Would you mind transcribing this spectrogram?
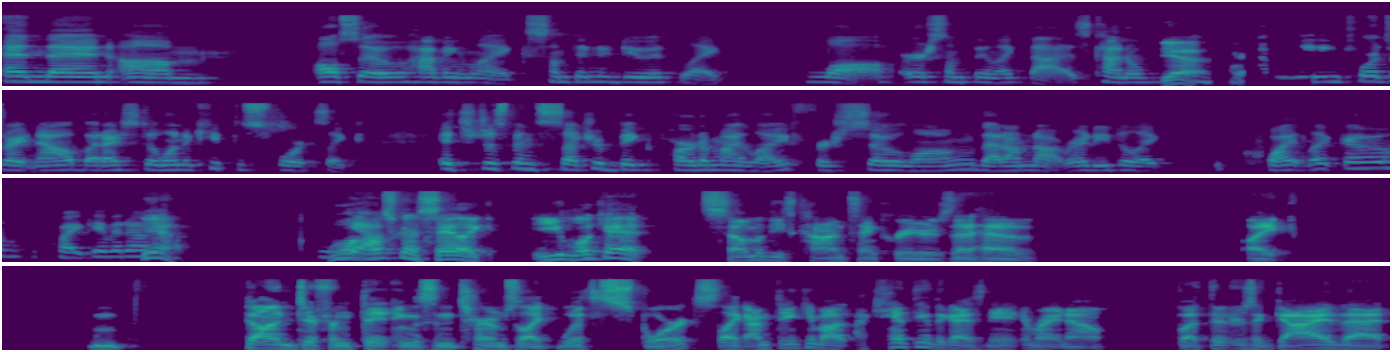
And then um also having like something to do with like law or something like that is kind of yeah I'm leaning towards right now, but I still want to keep the sports like it's just been such a big part of my life for so long that I'm not ready to like quite let go, quite give it up. Yeah. Well, yeah. I was gonna say, like, you look at some of these content creators that have like m- done different things in terms of, like with sports. Like, I'm thinking about, I can't think of the guy's name right now, but there's a guy that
